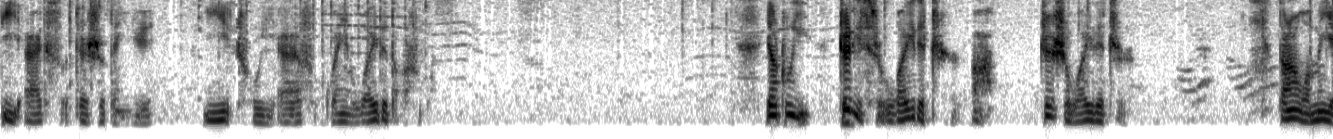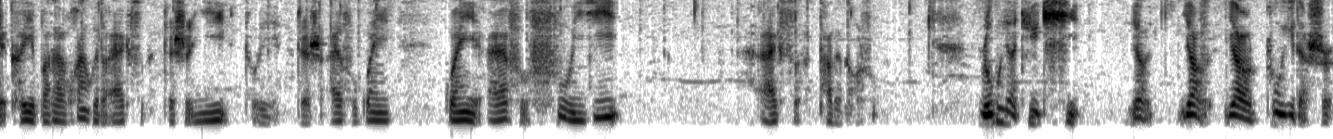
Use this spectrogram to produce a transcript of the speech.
dx 这是等于一除以 f 关于 y 的导数。要注意，这里是 y 的值啊，这是 y 的值。当然，我们也可以把它换回到 x，这是一，注意，这是 f 关于关于 f 负一 x 它的导数。如果要具体要要要注意的是，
